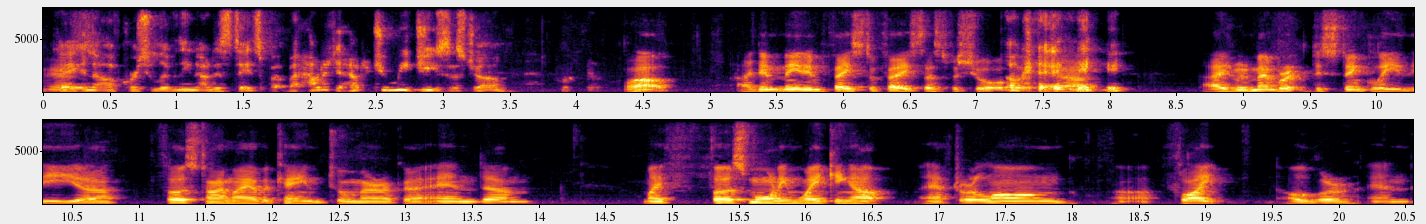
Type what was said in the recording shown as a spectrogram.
okay, Yes. and now, of course, you live in the United States. But, but how did you, how did you meet Jesus, John? Well, I didn't meet him face to face, that's for sure. but, um, Okay, I remember it distinctly the uh, first time I ever came to America, and um, my first morning waking up after a long uh, flight over, and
